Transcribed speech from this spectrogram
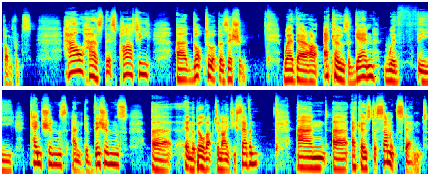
conference. How has this party uh, got to a position where there are echoes again with the tensions and divisions uh, in the build up to 97? and uh, echoes to some extent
